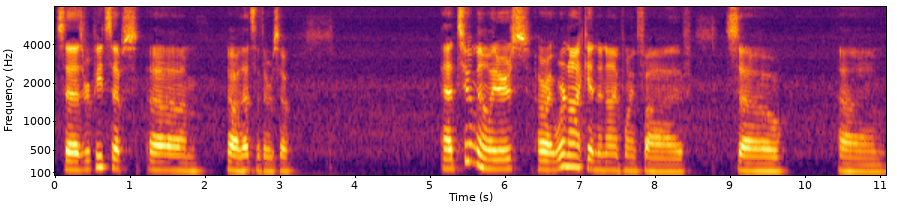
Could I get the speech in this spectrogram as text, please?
It says repeat steps. Um, oh, that's the third. So add 2 milliliters. All right, we're not getting a 9.5. So um,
